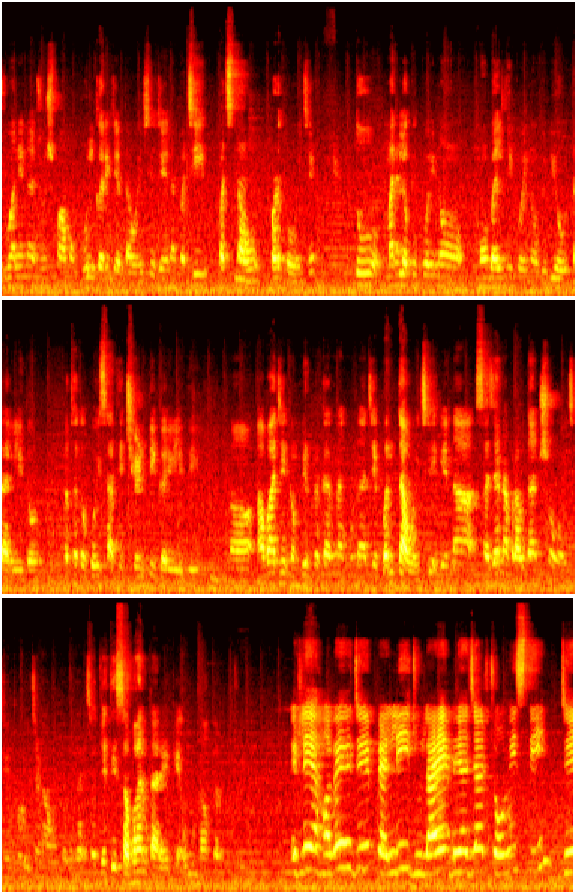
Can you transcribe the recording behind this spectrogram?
જુવાનીના જોશમાં અમુક ભૂલ કરી જતા હોય છે જેના પછી પછતાવો પડતો હોય છે. તો માની લો કે કોઈનો મોબાઈલથી કોઈનો વીડિયો ઉતારી લીધો અથવા તો કોઈ સાથે છેડતી કરી લીધી આવા જે ગંભીર પ્રકારના ગુના જે બનતા હોય છે એના સજાના પ્રાવધાન શું હોય છે એ થોડું જણાવો તો વધારે છે જેથી સભાનતા રહે કે હું ન જોઈએ. એટલે હવે જે પહેલી જુલાઈ બે હજાર ચોવીસથી જે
